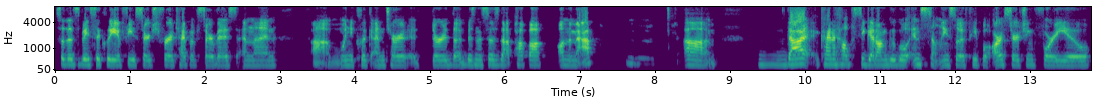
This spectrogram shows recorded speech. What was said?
So that's basically if you search for a type of service and then um, when you click enter, they're the businesses that pop up on the map. Mm-hmm. Um, that kind of helps you get on Google instantly. So if people are searching for you,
